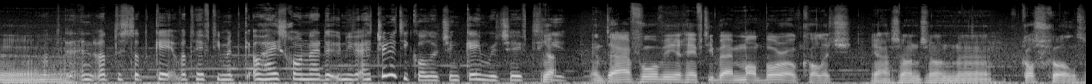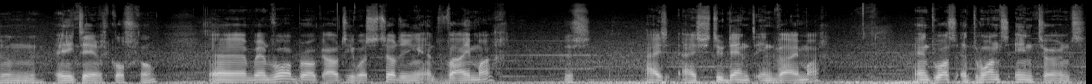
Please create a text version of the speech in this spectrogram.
Uh, wat, en wat is dat? Wat heeft hij met. Oh, hij is gewoon naar de universiteit. Trinity College in Cambridge heeft hij. Ja, en daarvoor weer heeft hij bij Marlborough College. Ja, zo'n zo'n uh, kostschool, zo'n elitaire kostschool. Uh, when war broke out, he was studying at Weimar. Dus hij, hij is student in Weimar. And was at once interned,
